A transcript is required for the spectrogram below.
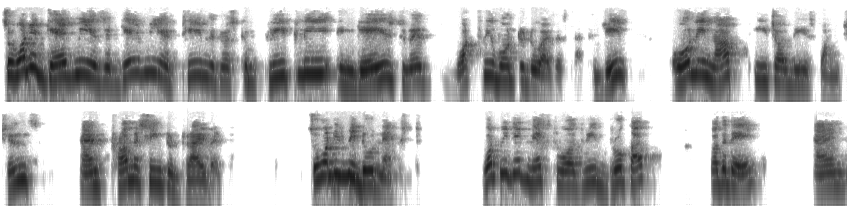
So, what it gave me is it gave me a team that was completely engaged with what we want to do as a strategy, owning up each of these functions and promising to drive it. So what did we do next? What we did next was we broke up for the day and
